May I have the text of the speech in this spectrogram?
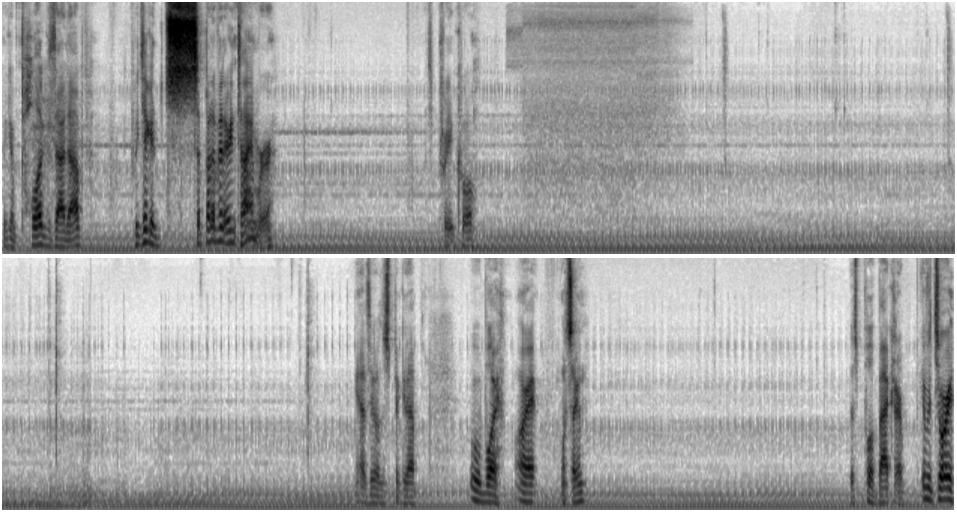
We can plug that up. Can we take a sip out of it any time, or? It's pretty cool. Yeah, I think I'll just pick it up. Oh boy. Alright. One second. Let's pull it back in our inventory.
